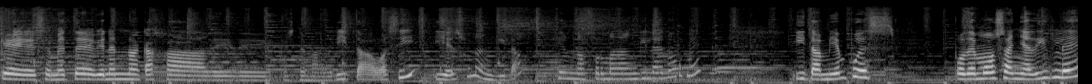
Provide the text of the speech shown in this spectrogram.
que se mete, viene en una caja de, de, pues de maderita o así y es una anguila. Tiene una forma de anguila enorme. Y también pues podemos añadirle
